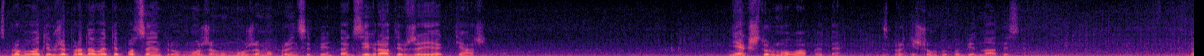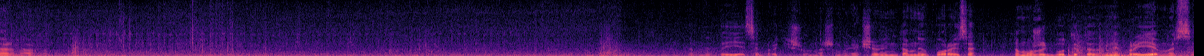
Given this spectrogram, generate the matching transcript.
Спробувати вже продавити по центру? Можемо, можемо, в принципі. Так, зіграти вже як тяж. Не як штурмова ПТ. З братішом тут об'єднатися. З. Там не вдається братішу нашому. Якщо він там не впорається, то можуть бути неприємності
